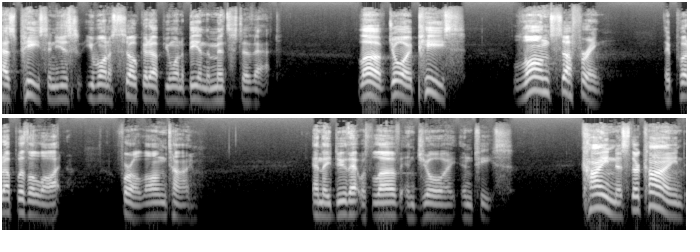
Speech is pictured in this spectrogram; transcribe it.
has peace and you just you want to soak it up you want to be in the midst of that love joy peace long suffering. They put up with a lot for a long time. And they do that with love and joy and peace. Kindness they're kind.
